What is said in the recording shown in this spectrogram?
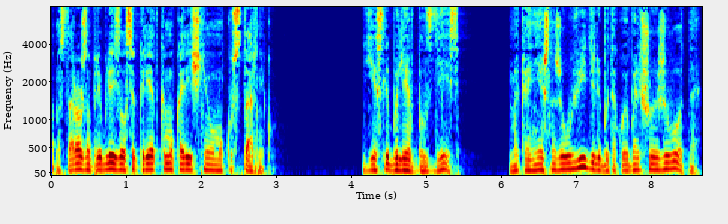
Он осторожно приблизился к редкому коричневому кустарнику. Если бы лев был здесь, мы, конечно же, увидели бы такое большое животное.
